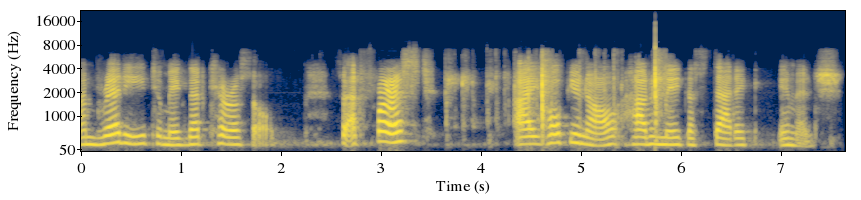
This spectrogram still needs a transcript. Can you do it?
I'm ready to make that carousel. So at first, I hope you know how to make a static image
